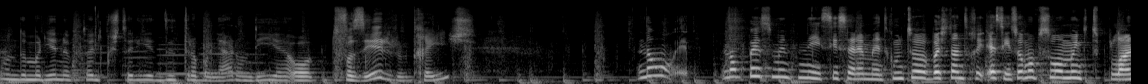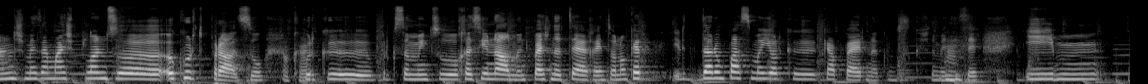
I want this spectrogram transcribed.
onde a Mariana Botelho gostaria de trabalhar um dia ou de fazer de raiz? Não, não penso muito nisso, sinceramente. Como estou bastante. É assim, sou uma pessoa muito de planos, mas é mais planos a, a curto prazo. Ok. Porque, porque sou muito racional, muito pés na terra, então não quero ir dar um passo maior que, que a perna, como se costuma dizer. E, hum, e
